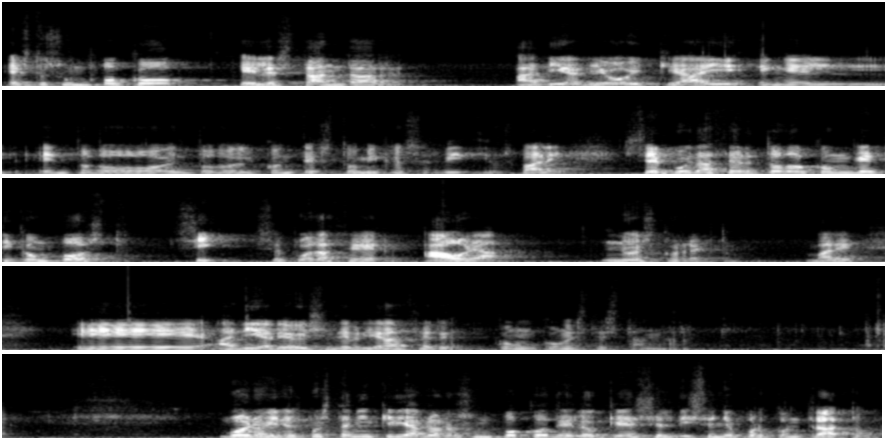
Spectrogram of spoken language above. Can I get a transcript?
Esto es un poco el estándar a día de hoy que hay en, el, en, todo, en todo el contexto microservicios, ¿vale? ¿Se puede hacer todo con get y con post? Sí, se puede hacer. Ahora, no es correcto, ¿vale? Eh, a día de hoy se debería hacer con, este estándar. Bueno, y después también quería hablaros un poco de lo que es el diseño por contrato.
